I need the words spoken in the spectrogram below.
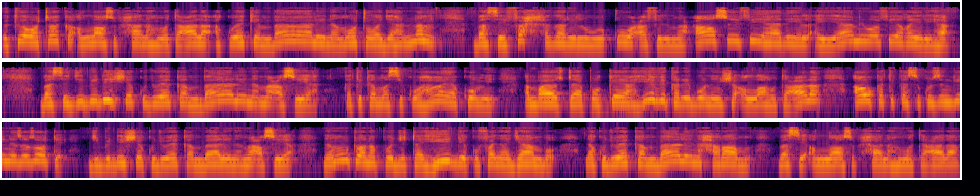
ikiwa wataka Allah subhanahu wa ta'ala akuweke mbali na moto wa jahannam basi fahdhari alwuqu'a fil ma'asi fi hadhihi alayam wa fi ghayriha basi jibidishe kujiweka mbali na maasiya katika masiku haya kumi ambayo tutayapokea hivi karibuni insha Allahu Taala au katika siku zingine zozote jibidishe kujiweka mbali na maasiya na mtu anapojitahidi kufanya jambo na kujiweka mbali na haramu basi Allah Subhanahu wa Ta'ala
